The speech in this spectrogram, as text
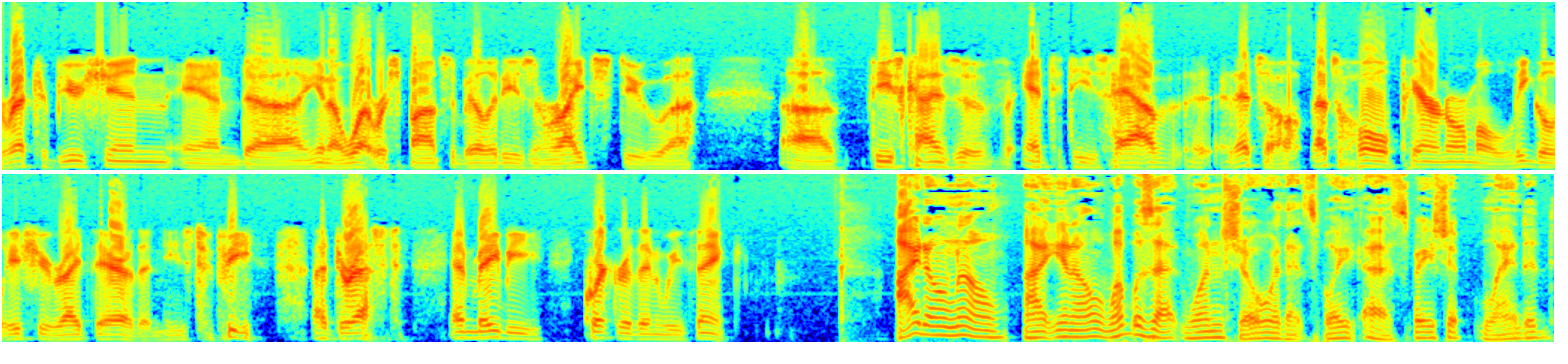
retribution and uh, you know what responsibilities and rights do uh, uh, these kinds of entities have. Uh, that's a that's a whole paranormal legal issue right there that needs to be addressed, and maybe quicker than we think. I don't know. I you know what was that one show where that uh, spaceship landed,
